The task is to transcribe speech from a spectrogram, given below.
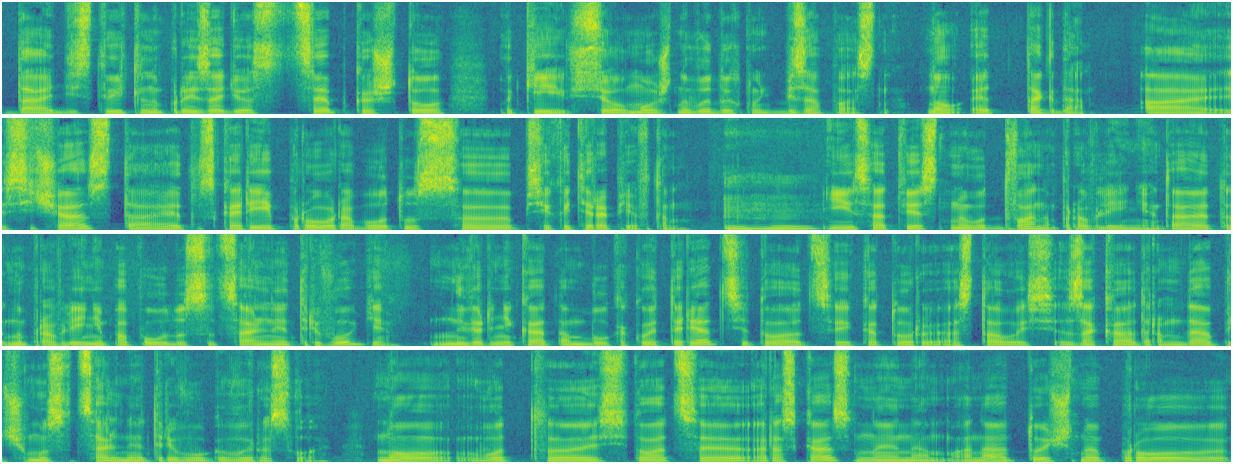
да, действительно произойдет сцепка, что, окей, все, можно выдохнуть безопасно. Но это тогда. А сейчас, да, это скорее про работу с психотерапевтом. Угу. И, соответственно, вот два направления. Да, это направление по поводу социальной тревоги. Наверняка там был какой-то ряд ситуаций, которые осталось за кадром, да, почему социальная тревога выросла. Но вот э, ситуация, рассказанная нам, она точно про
